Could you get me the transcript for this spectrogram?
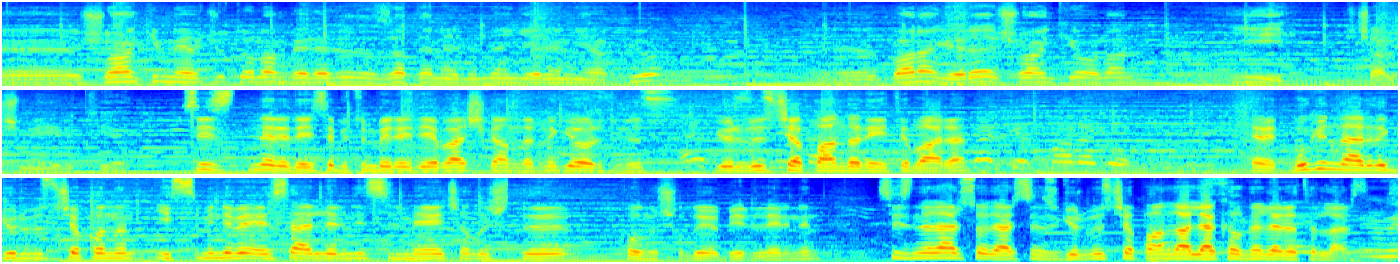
Ee, şu anki mevcut olan belediye de zaten elinden geleni yapıyor. Ee, bana göre şu anki olan iyi bir çalışma yürütüyor. Siz neredeyse bütün belediye başkanlarını gördünüz. Gürbüz Çapan'dan itibaren. Evet, bugünlerde Gürbüz Çapan'ın ismini ve eserlerini silmeye çalıştığı konuşuluyor birilerinin. Siz neler söylersiniz? Gürbüz Çapan'la alakalı neler hatırlarsınız?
